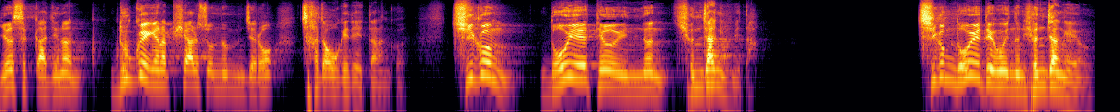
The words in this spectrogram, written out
여섯 가지는 누구에게나 피할 수 없는 문제로 찾아오게 되어 있다는 것. 지금 노예되어 있는 현장입니다. 지금 노예되고 있는 현장이에요.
